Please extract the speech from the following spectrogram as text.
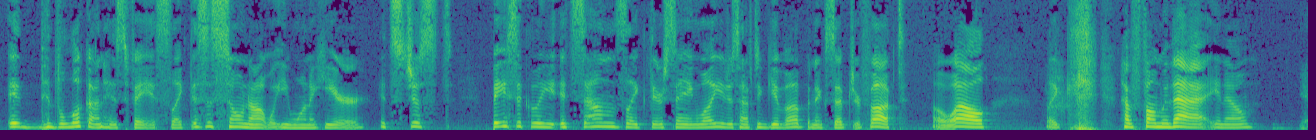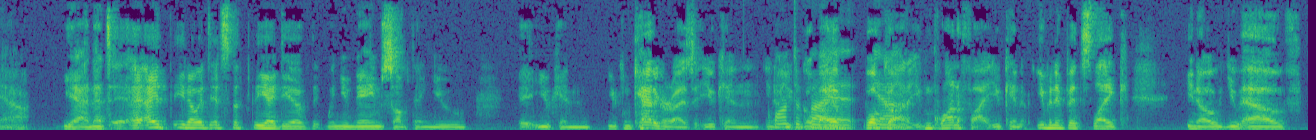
It, the look on his face, like this is so not what you want to hear. It's just basically, it sounds like they're saying, "Well, you just have to give up and accept you're fucked." Oh well, like have fun with that, you know. Yeah, yeah, and that's I, I you know it, it's the the idea of that when you name something you it- you can you can categorize it you can you know you can go Quantify buy a it, book yeah. on it you can quantify it you can even if it's like you know you have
